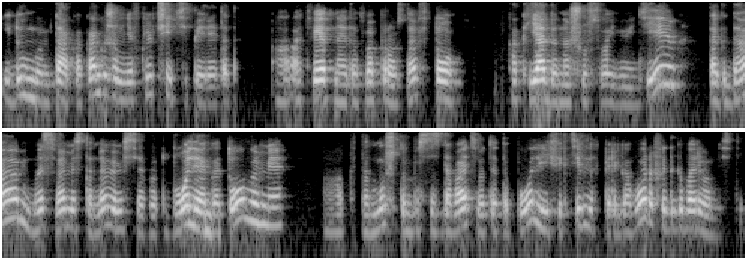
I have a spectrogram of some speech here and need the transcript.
и думаем, так, а как же мне включить теперь этот а, ответ на этот вопрос, да, в то, как я доношу свою идею, тогда мы с вами становимся вот более готовыми а, к тому, чтобы создавать вот это поле эффективных переговоров и договоренностей.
